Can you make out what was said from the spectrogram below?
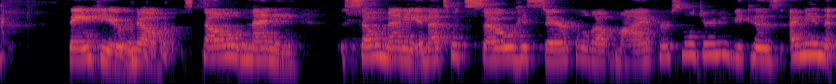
Thank you. No, so many, so many. And that's what's so hysterical about my personal journey because I mean,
